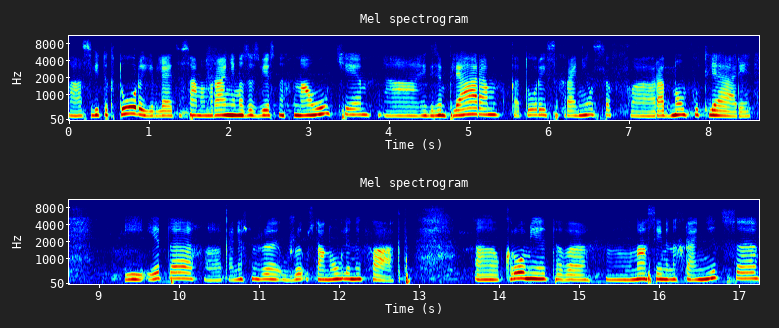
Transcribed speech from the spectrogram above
а, свиток Торы является самым ранним из известных в науке а, экземпляром, который сохранился в родном футляре. И это, а, конечно же, уже установленный факт. А, кроме этого, у нас именно хранится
